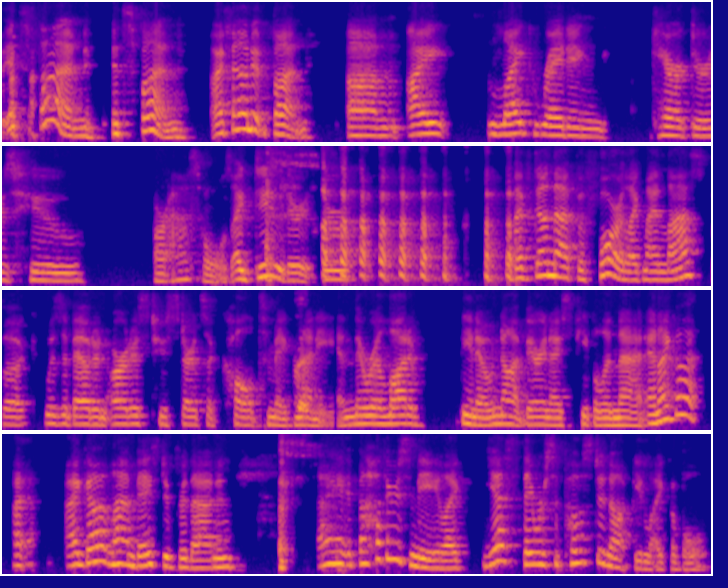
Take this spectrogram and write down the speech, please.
it's fun. It's fun. I found it fun. Um, I like writing characters who are assholes. I do. They're they're I've done that before. Like my last book was about an artist who starts a cult to make money, and there were a lot of you know not very nice people in that, and I got I I got lambasted for that, and I, it bothers me. Like yes, they were supposed to not be likable.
